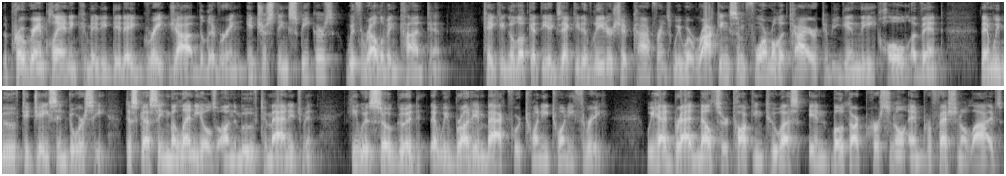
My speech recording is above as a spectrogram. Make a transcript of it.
The Program Planning Committee did a great job delivering interesting speakers with relevant content. Taking a look at the Executive Leadership Conference, we were rocking some formal attire to begin the whole event. Then we moved to Jason Dorsey, discussing millennials on the move to management. He was so good that we brought him back for 2023. We had Brad Meltzer talking to us in both our personal and professional lives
